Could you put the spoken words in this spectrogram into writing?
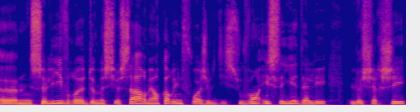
euh, ce livre de Monsieur Sarr. Mais encore une fois, je le dis souvent, essayez d'aller le chercher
